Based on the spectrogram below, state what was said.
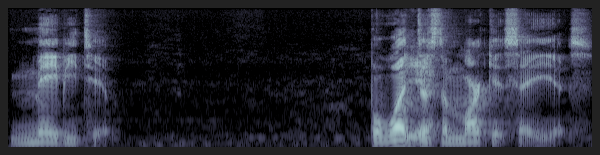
maybe two. But what Yeah. does the market say he is?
